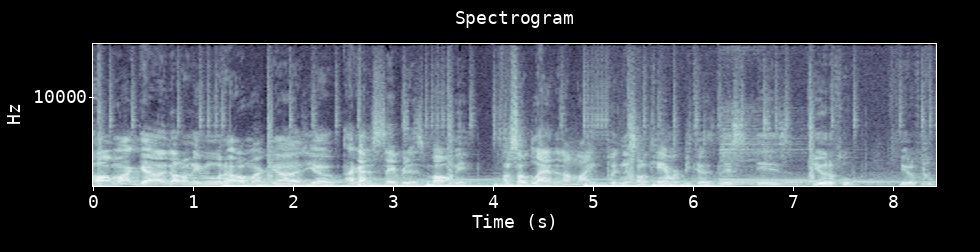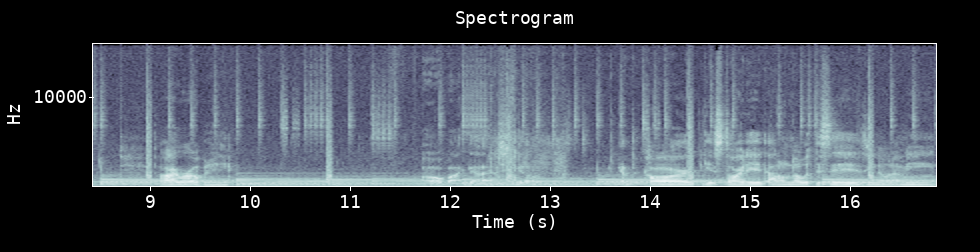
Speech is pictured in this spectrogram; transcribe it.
oh my god, I don't even want to. Oh my god, yo, I gotta savor this moment. I'm so glad that I'm like putting this on camera because this is beautiful, beautiful. All right, we're opening it. Oh my gosh, yo, got the card. Get started. I don't know what this is. You know what I mean?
